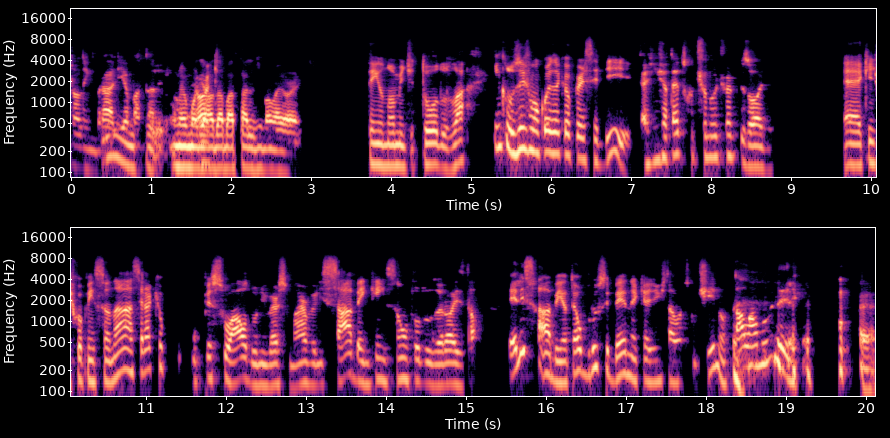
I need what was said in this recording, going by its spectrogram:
Pra lembrar ali a batalha de Nova memorial York. da Batalha de Nova York. Tem o nome de todos lá. Inclusive, uma coisa que eu percebi, a gente até discutiu no último episódio. É que a gente ficou pensando, ah, será que o, o pessoal do universo Marvel, eles sabem quem são todos os heróis e tal? Eles sabem, até o Bruce Banner que a gente tava discutindo, tá lá o nome dele. É.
